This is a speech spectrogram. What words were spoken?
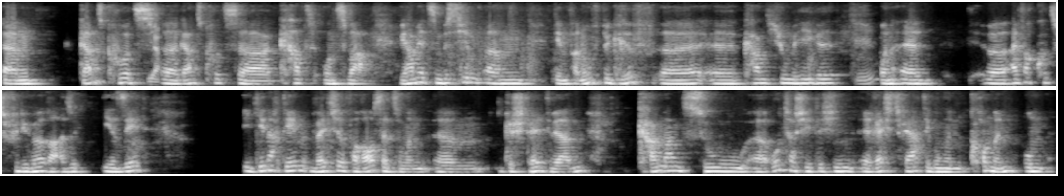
Ähm, ganz kurz, ja. äh, ganz kurzer Cut. Und zwar, wir haben jetzt ein bisschen ähm, den Vernunftbegriff äh, Kant, Hume, Hegel mhm. und einfach kurz für die Hörer. Also ihr seht, je nachdem, welche Voraussetzungen ähm, gestellt werden, kann man zu äh, unterschiedlichen Rechtfertigungen kommen, um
